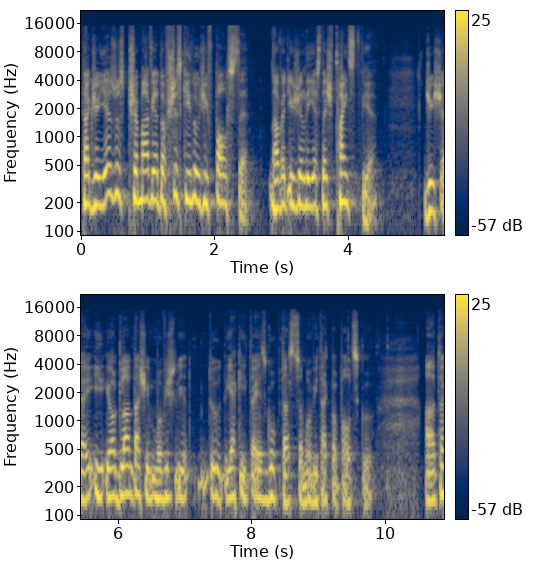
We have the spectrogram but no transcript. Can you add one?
Także Jezus przemawia do wszystkich ludzi w Polsce, nawet jeżeli jesteś w państwie dzisiaj i, i oglądasz i mówisz, jaki to jest głuptas, co mówi tak po polsku. A to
